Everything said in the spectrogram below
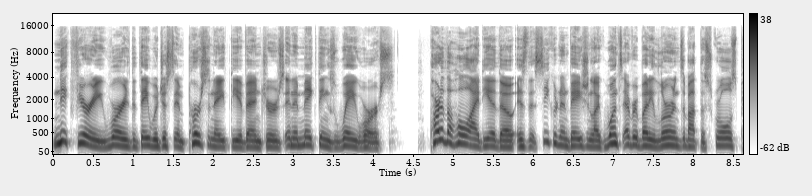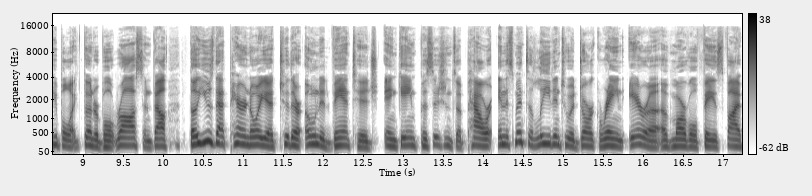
Nick Fury worried that they would just impersonate the Avengers and it make things way worse. Part of the whole idea, though, is that Secret Invasion, like once everybody learns about the Skrulls, people like Thunderbolt Ross and Val, they'll use that paranoia to their own advantage and gain positions of power, and it's meant to lead into a Dark Reign era of Marvel Phase 5,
